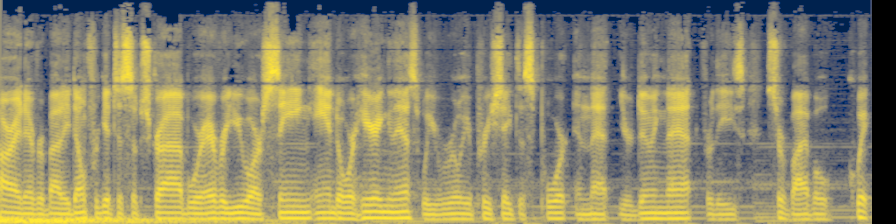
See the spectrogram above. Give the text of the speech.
All right, everybody. Don't forget to subscribe wherever you are seeing and or hearing this. We really appreciate the support and that you're doing that for these survival quick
